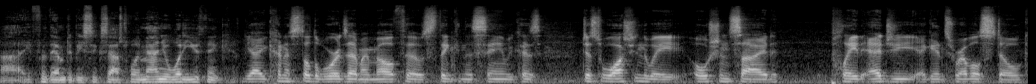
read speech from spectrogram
uh, for them to be successful. Emanuel, what do you think? Yeah, you kind of stole the words out of my mouth. I was thinking the same because just watching the way Oceanside played edgy against Revelstoke,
